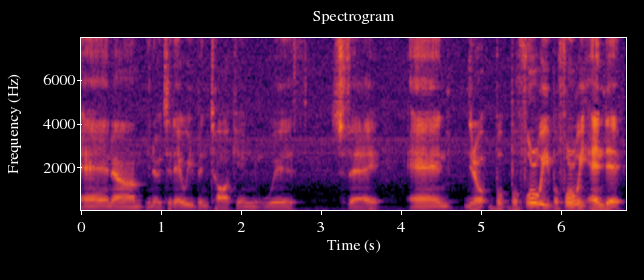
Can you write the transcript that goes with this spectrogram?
And, um, you know, today we've been talking with Sve. And, you know, b- before we before we end it,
